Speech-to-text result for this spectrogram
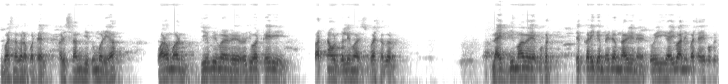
સુભાષનગરના પટેલ, હરીશરામજી તુમરિયા, વારંવાર જે બી મને રજૂઆત કરી પ્રાર્થનાવર ગલીમાં સુભાષનગર લાઇટ ડીમ આવે, એક વખત ચેક કરી કે મેડમ આવીને, તો એ આવ્યા નહીં પાછા, એક વખત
